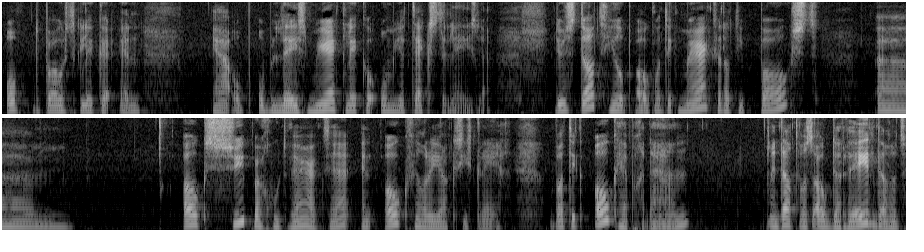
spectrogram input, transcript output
op de post klikken en ja, op, op lees meer klikken om je tekst te lezen. Dus dat hielp ook, want ik merkte dat die post ehm, ook super goed werkte en ook veel reacties kreeg. Wat ik ook heb gedaan, en dat was ook de reden dat het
